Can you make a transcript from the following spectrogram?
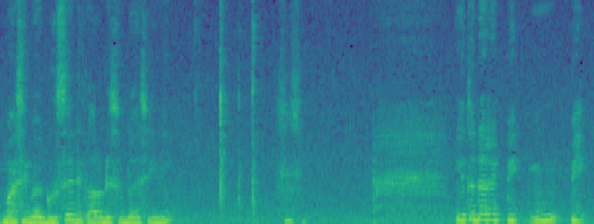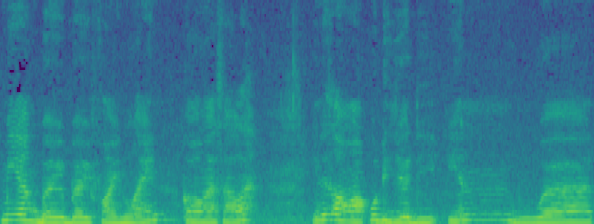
masih bagusnya ditaruh di sebelah sini. Itu dari Pikmi yang Bye Bye Fine Line. Kalau nggak salah ini sama aku dijadiin buat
